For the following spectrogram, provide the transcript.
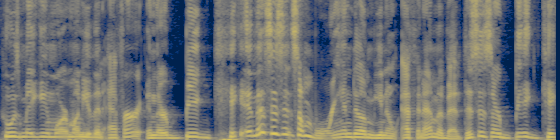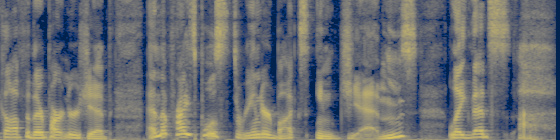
who's making more money than ever in their big kick. And this isn't some random, you know, F and M event. This is their big kickoff of their partnership, and the price is three hundred bucks in gems. Like that's. Oh,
